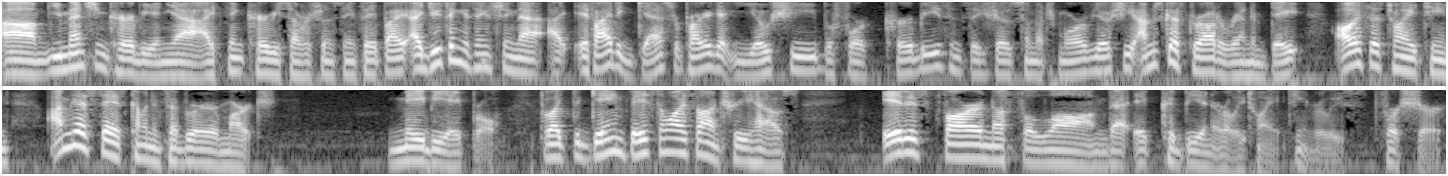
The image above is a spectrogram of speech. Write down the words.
um, you mentioned Kirby, and yeah, I think Kirby suffers from the same fate. But I, I do think it's interesting that I, if I had to guess, we're probably gonna get Yoshi before Kirby since they showed so much more of Yoshi. I'm just gonna throw out a random date. All it says 2018. I'm gonna say it's coming in February or March, maybe April. But like the game, based on what I saw in Treehouse, it is far enough along that it could be an early 2018 release for sure.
